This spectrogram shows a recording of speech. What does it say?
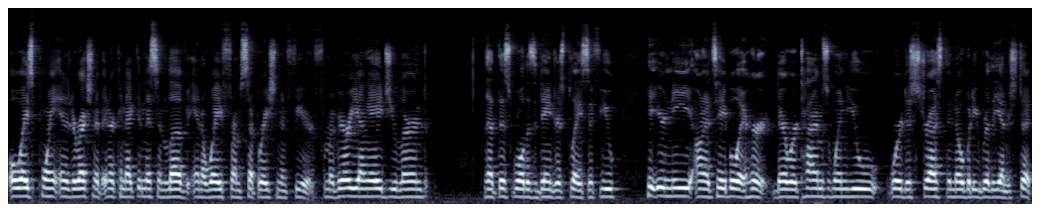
always point in a direction of interconnectedness and love and away from separation and fear. From a very young age, you learned that this world is a dangerous place. If you hit your knee on a table, it hurt. There were times when you were distressed and nobody really understood.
